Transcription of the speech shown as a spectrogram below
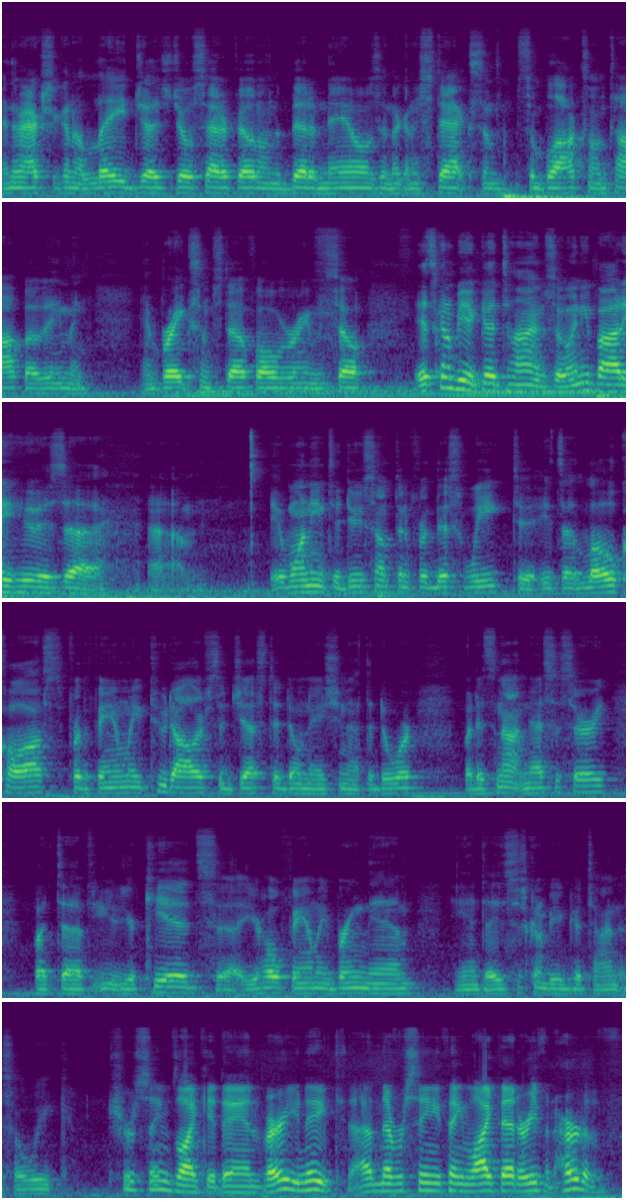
and they're actually going to lay Judge Joe Satterfield on the bed of nails, and they're going to stack some some blocks on top of him and and break some stuff over him. So it's going to be a good time. So anybody who is uh, um, wanting to do something for this week, to, it's a low cost for the family, two dollars suggested donation at the door, but it's not necessary. But uh, you, your kids, uh, your whole family, bring them, and uh, it's just going to be a good time this whole week. Sure seems like it, and very unique. I've never seen anything like that or even heard of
